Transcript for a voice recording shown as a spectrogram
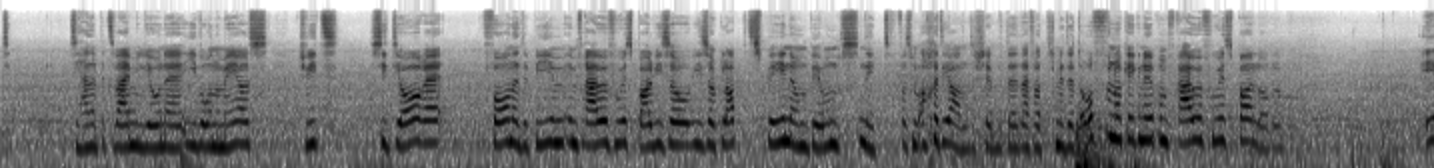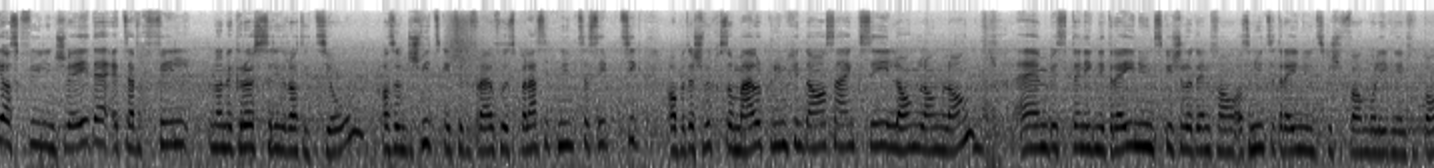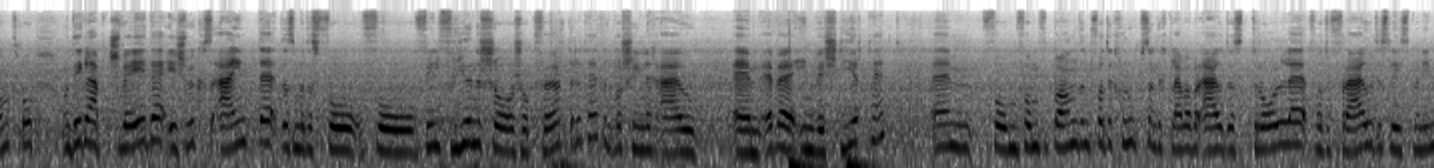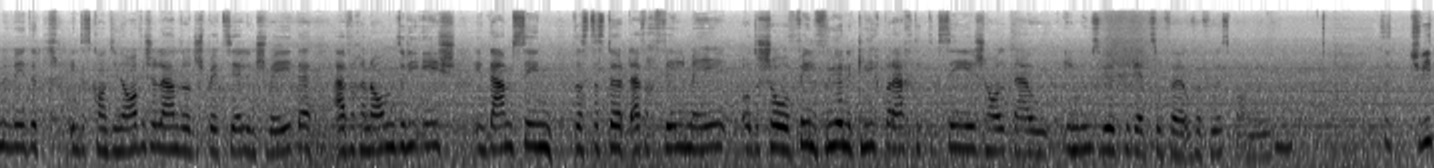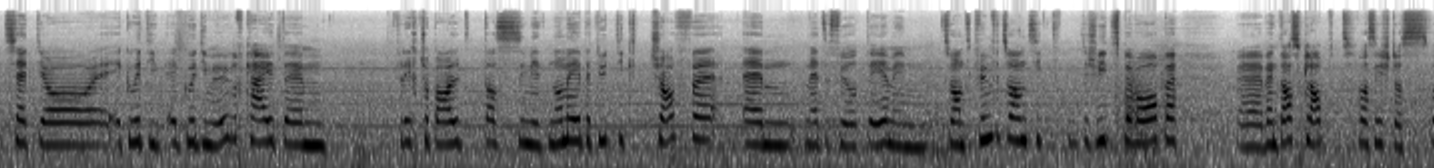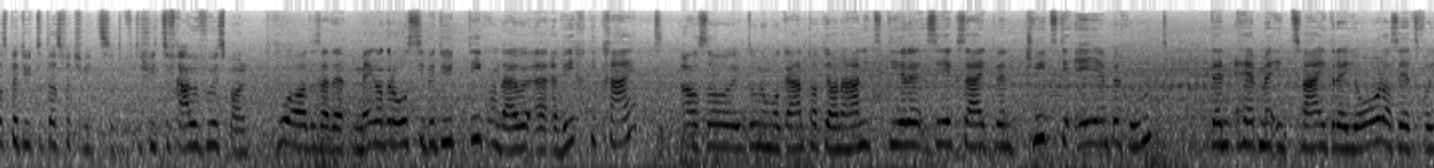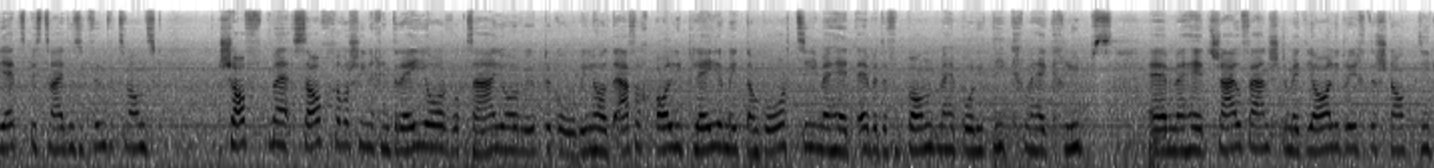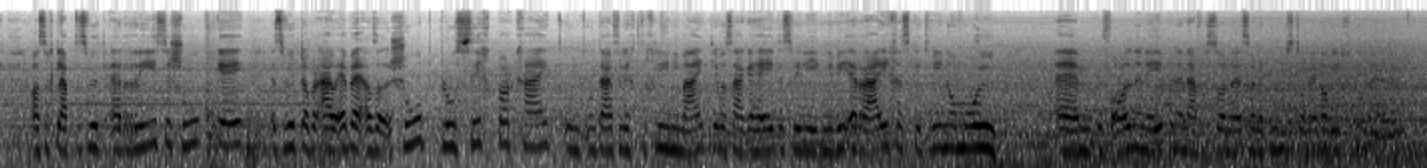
sie haben etwa zwei Millionen Einwohner mehr als die Schweiz, seit Jahren vorne dabei im, im Frauenfußball. Wieso, wieso klappt es bei ihnen und bei uns nicht? Was machen die anders? Ist man dort, einfach, ist man dort offener gegenüber dem Frauenfußball oder? Ich habe das Gefühl, in Schweden hat es einfach viel noch eine größere Tradition. Also in der Schweiz gibt es ja den Frauenfußball seit 1970, aber das war wirklich so ein Mauerblümchen-Dasein, lang, lang, lang. Ähm, bis dann irgendwie 93 ist dann, also 1993 ist er mal irgendwie in den Verband gekommen. Und ich glaube, Schweden ist wirklich das eine, dass man das von, von viel früher schon, schon gefördert hat und wahrscheinlich auch ähm, eben investiert hat ähm, vom, vom Verband und von den Clubs. Und ich glaube aber auch, dass die Rolle von der Frau, das liest man immer wieder in den skandinavischen Ländern oder speziell in Schweden, einfach eine andere ist, in dem Sinn, dass das dort einfach viel mehr oder schon viel früher gleichberechtigt war, halt auch in Auswirkungen jetzt auf, auf den Fußball. Also die Schweiz hat ja eine gute, eine gute Möglichkeit, ähm, vielleicht schon bald das mit noch mehr Bedeutung schaffen. Ähm, man hat sich für die EM in 2025 in der Schweiz beworben. Äh, wenn das klappt, was, ist das, was bedeutet das für die Schweiz oder für den Schweizer Frauenfußball? Wow, das hat eine mega grosse Bedeutung und auch eine, Wichtigkeit. Also ich tue noch mal gerne Tatjana Hennig zitieren. Sie hat gesagt, wenn die Schweiz die EM bekommt, dann hat man in zwei, drei Jahren, also jetzt von jetzt bis 2025, schafft man Sachen wahrscheinlich in drei Jahren, die zehn Jahre würden gehen, weil halt einfach alle Player mit an Bord sind. Man hat eben den Verband, man hat Politik, man hat Clubs, äh, man hat Schaufenster, mediale Berichterstattung. Also ich glaube, das wird einen riesen Schub geben. Es wird aber auch eben, also Schub plus Sichtbarkeit und, und auch vielleicht für kleine Mädchen, die sagen, hey, das will ich irgendwie erreichen. Es gibt wie nochmal ähm, auf allen Ebenen einfach so einen so eine Boost, der mega wichtig wäre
